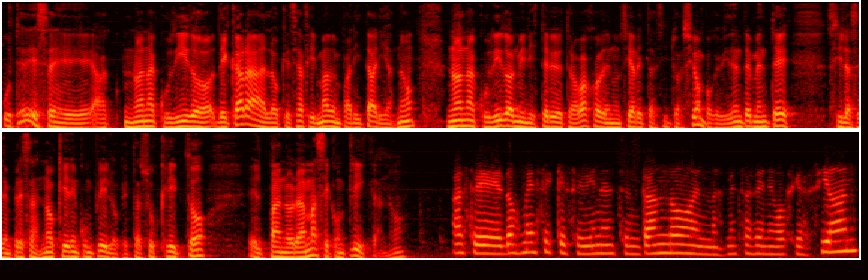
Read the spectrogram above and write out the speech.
ustedes eh, no han acudido, de cara a lo que se ha firmado en paritarias, ¿no? No han acudido al Ministerio de Trabajo a denunciar esta situación, porque evidentemente si las empresas no quieren cumplir lo que está suscrito, el panorama se complica, ¿no? Hace dos meses que se vienen sentando en las mesas de negociación.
